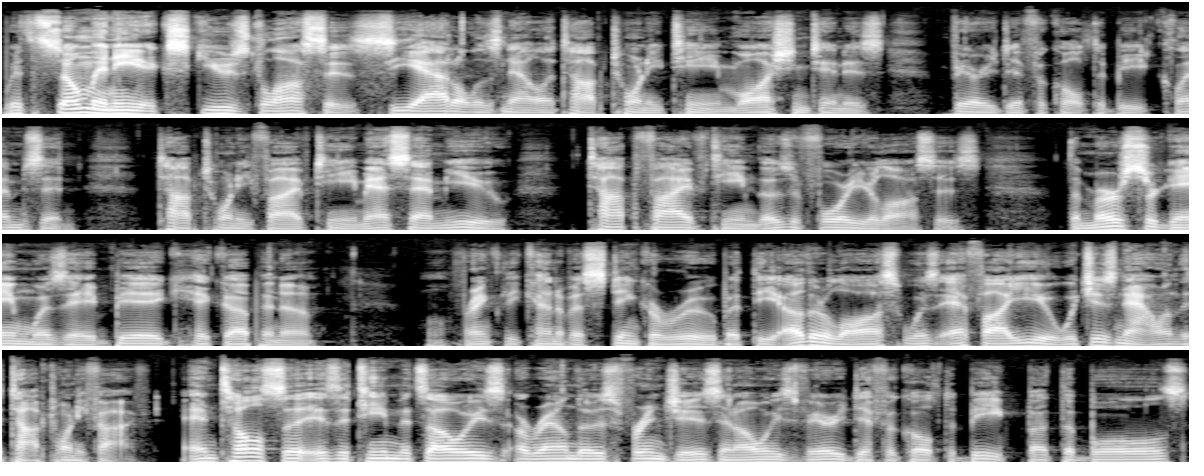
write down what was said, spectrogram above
with so many excused losses, Seattle is now a top 20 team. Washington is very difficult to beat. Clemson, top 25 team. SMU, top 5 team. Those are four-year losses. The Mercer game was a big hiccup and a well, frankly, kind of a stinkeroo, but the other loss was FIU, which is now in the top 25. And Tulsa is a team that's always around those fringes and always very difficult to beat, but the Bulls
